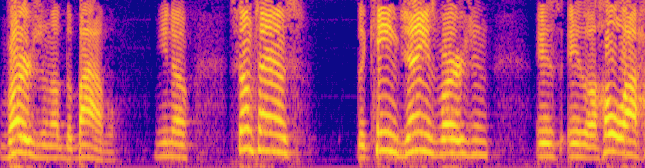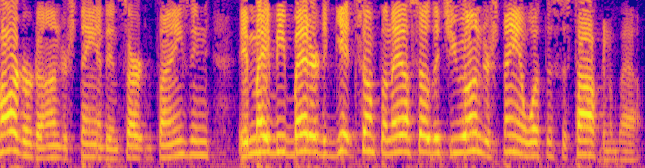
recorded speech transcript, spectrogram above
version of the Bible. You know, sometimes the King James Version is, is a whole lot harder to understand in certain things, and it may be better to get something else so that you understand what this is talking about.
